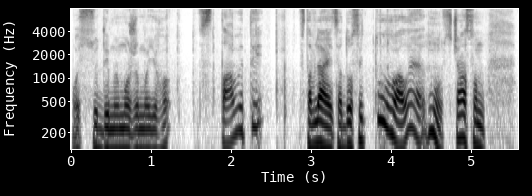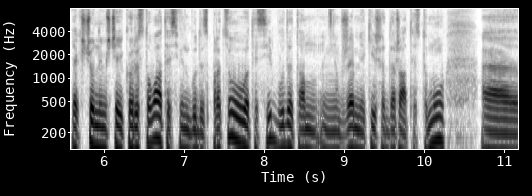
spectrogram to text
Ось сюди ми можемо його вставити. Вставляється досить туго, але ну, з часом, якщо ним ще й користуватись, він буде спрацьовуватись і буде там вже м'якіше держатись. Тому е,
